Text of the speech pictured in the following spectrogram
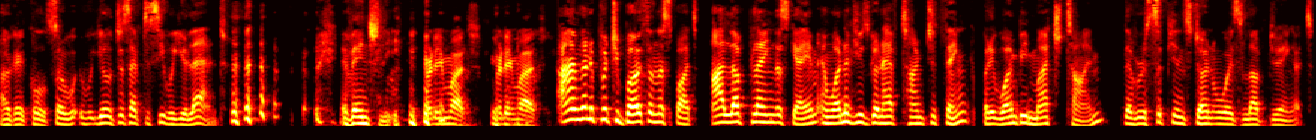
Okay, cool. So you'll just have to see where you land. eventually. pretty much, pretty much. I'm going to put you both on the spot. I love playing this game and one of you is going to have time to think, but it won't be much time. The recipients don't always love doing it.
